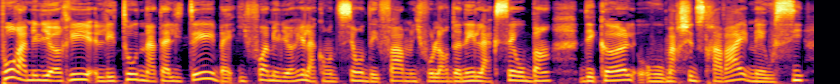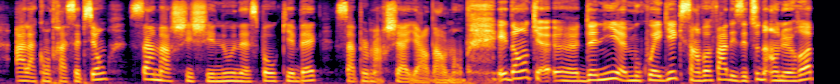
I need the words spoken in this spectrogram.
pour améliorer les taux de natalité, ben, il faut améliorer la condition des femmes. Il faut leur donner l'accès aux bancs d'école, au marché du travail, mais aussi à la contraception. Ça a marché chez nous, n'est-ce pas, au Québec? Ça peut marcher ailleurs dans le monde. Et donc, euh, Denis Mukwege, qui s'en va faire des études en Europe,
